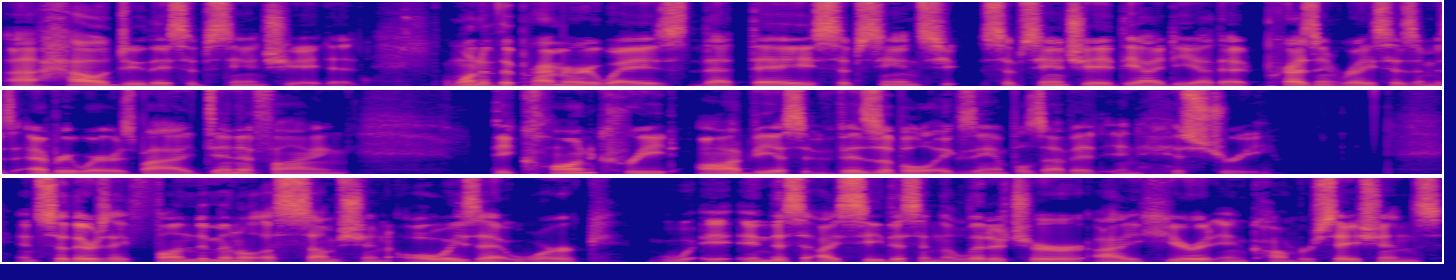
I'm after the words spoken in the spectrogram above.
Uh, how do they substantiate it? One of the primary ways that they substanti- substantiate the idea that present racism is everywhere is by identifying the concrete, obvious, visible examples of it in history. And so there's a fundamental assumption always at work. In this, I see this in the literature, I hear it in conversations.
